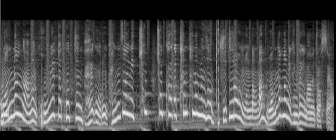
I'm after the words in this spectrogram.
원단감은 고밀도 코튼 100으로 굉장히 촉촉하고 탄탄하면서 부드러운 원단감? 원단감이 굉장히 마음에 들었어요.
